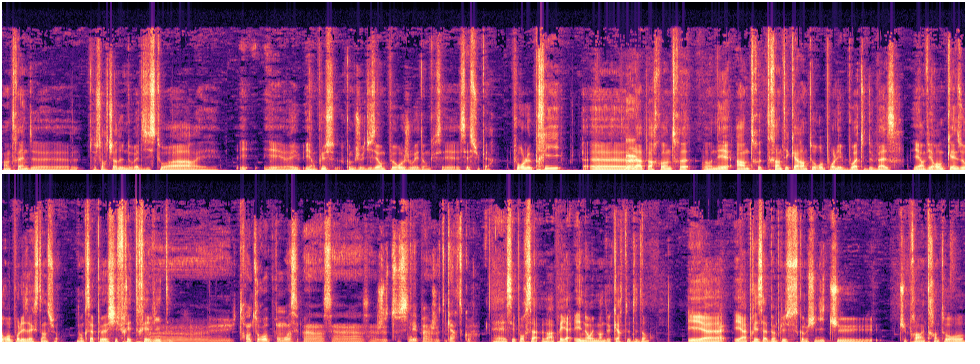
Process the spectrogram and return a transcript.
en train de, de, sortir de nouvelles histoires. Et, et, et, et, en plus, comme je le disais, on peut rejouer, donc c'est super. Pour le prix, euh, ouais. là par contre, on est entre 30 et 40 euros pour les boîtes de base et environ 15 euros pour les extensions. Donc ça peut chiffrer très vite. Euh, 30 euros pour moi, c'est un, un, un, jeu de société, pas un jeu de cartes quoi. C'est pour ça. Après, il y a énormément de cartes dedans. Et, euh, ouais. et après, ça peut plus, comme je te dis, tu, tu prends un 30 euros,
